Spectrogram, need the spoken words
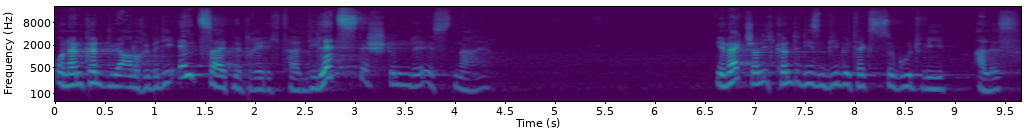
Und dann könnten wir auch noch über die Endzeit eine Predigt halten. Die letzte Stunde ist nahe. Ihr merkt schon, ich könnte diesen Bibeltext so gut wie alles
